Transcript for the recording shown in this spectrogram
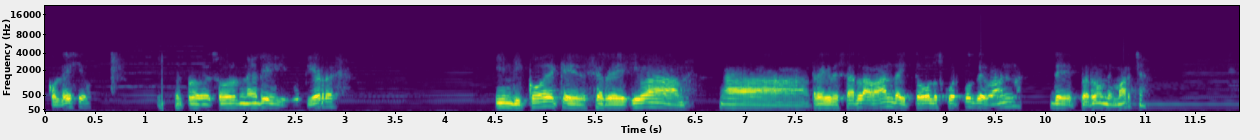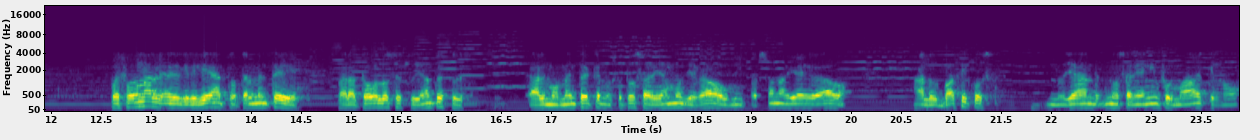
colegio, el profesor Nelly Gutiérrez, indicó de que se iba a, regresar la banda y todos los cuerpos de banda, de perdón, de marcha. Pues fue una alegría totalmente para todos los estudiantes, pues al momento de que nosotros habíamos llegado, mi persona había llegado a los básicos, ya nos habían informado de que no,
